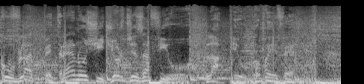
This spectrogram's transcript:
cu Vlad Petreanu și George Zafiu la Europa FM.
